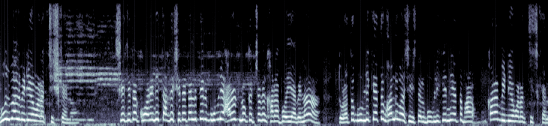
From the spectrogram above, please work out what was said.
ভুলভাল ভিডিও বানাচ্ছিস কেন? সে যেটা করেনি তাকে সেটা তাহলে তোর বুবলি আরও লোকের চোখে খারাপ হয়ে যাবে না? তোরা তো বুবলিকে এত ভালোবাসিস, তাহলে বুবলিকে নিয়ে এত খারাপ ভিডিও বানাচ্ছিস কেন?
